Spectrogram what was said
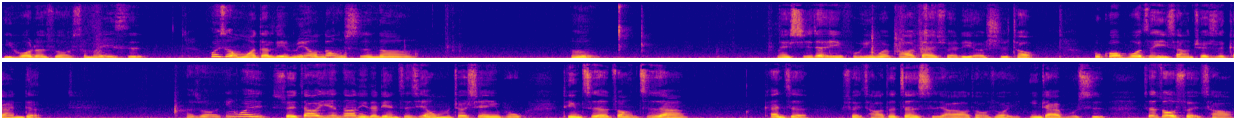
疑惑的说：“什么意思？为什么我的脸没有弄湿呢？”嗯，美西的衣服因为泡在水里而湿透，不过脖子以上却是干的。他说：“因为水皂淹到你的脸之前，我们就先一步。”停止了装置啊！看着水槽的真实，摇摇头说：“应该不是。这座水槽，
